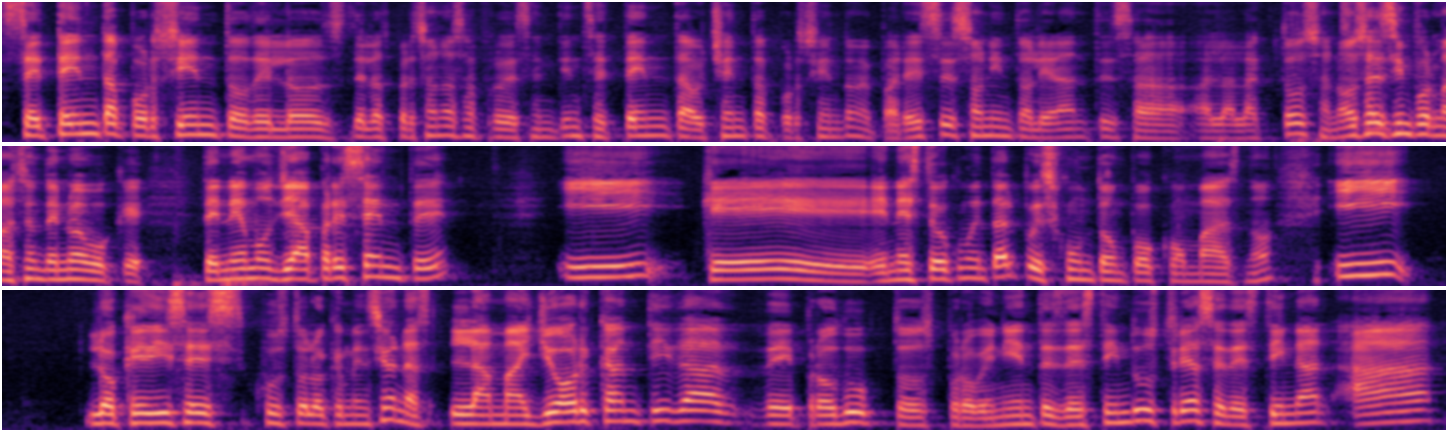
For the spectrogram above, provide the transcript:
70% de, los, de las personas afrodescendientes, 70, 80% me parece, son intolerantes a, la lactosa, ¿no? O sea, es información de nuevo que tenemos ya presente y que en este documental pues junta un poco más, ¿no? Y lo que dice es justo lo que mencionas, la mayor cantidad de productos provenientes de esta industria se destinan a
